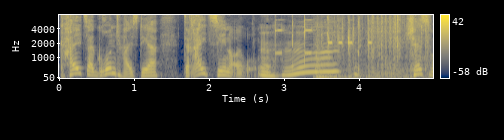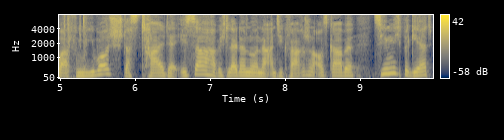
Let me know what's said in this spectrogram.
Kalter Grund heißt der 13 Euro. Czesław Miłosz, das Tal der Isser, habe ich leider nur in der antiquarischen Ausgabe. Ziemlich begehrt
